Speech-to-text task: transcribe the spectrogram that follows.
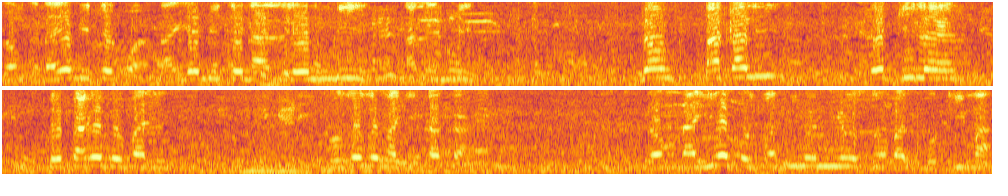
donc nayebi te kua nayebi te nalembi nalembi donc bakali ekile prépare vos valise tozozonga kisasa donc naye kozwa bino nyonso bato bokima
